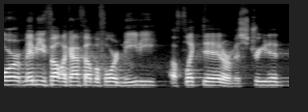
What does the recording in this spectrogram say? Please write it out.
Or maybe you felt like I felt before, needy, afflicted, or mistreated.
